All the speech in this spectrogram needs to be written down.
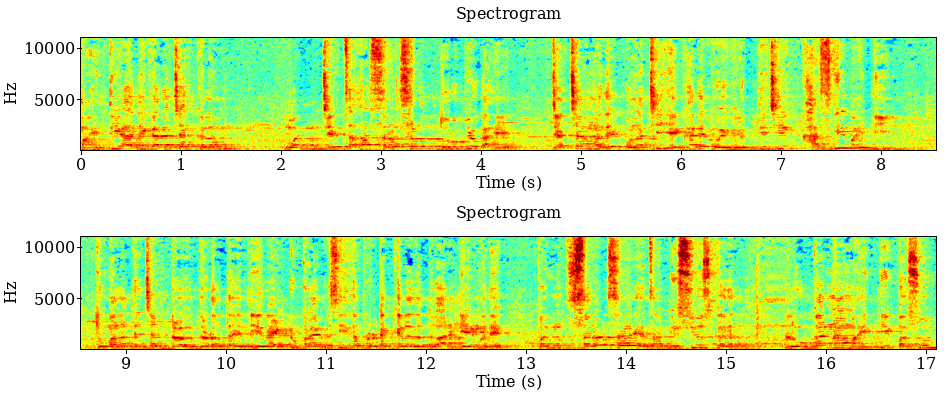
माहिती अधिकाराच्या कलम वन जेचा हा सरळ सरळ दुरुपयोग आहे ज्याच्यामध्ये कोणाची एखाद्या व्यक्तीची खाजगी माहिती तुम्हाला त्याच्यात ड- दडवता येते. राईट टू प्रायव्हसी इथं प्रोटेक्ट केला जातो आरटीआयमध्ये. पण सरळ सरळ याचा मिसयूज करत लोकांना माहितीपासून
